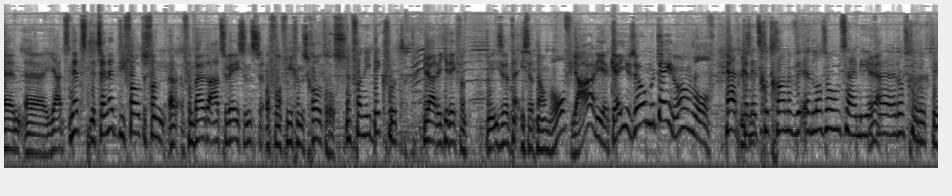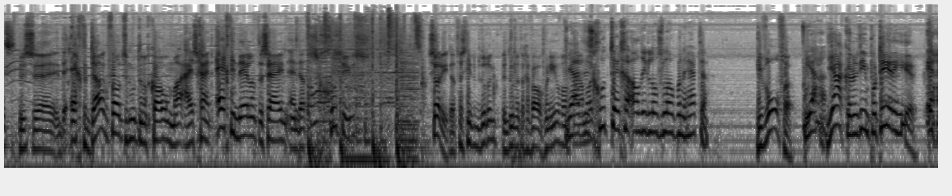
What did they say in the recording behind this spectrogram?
En uh, ja, het, is net, het zijn net die foto's van, van buitenaardse wezens of van vliegende schotels. Van die Bigfoot. Ja, dat je denkt van, is dat, is dat nou een wolf? Ja, die herken je zo meteen hoor, een wolf. Ja, het dus kan net goed gewoon een, een, losse hond zijn die ja. even losgerukt is. Dus uh, de echte duidelijke foto's moeten nog komen, maar hij schijnt echt in Nederland te zijn en dat is goed nieuws. Sorry, dat was niet de bedoeling. We doen het er even overnieuw. Want ja, het is goed tegen al die loslopende herten. Die wolven? Ja. Ja, kunnen we het importeren hier? Ja.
